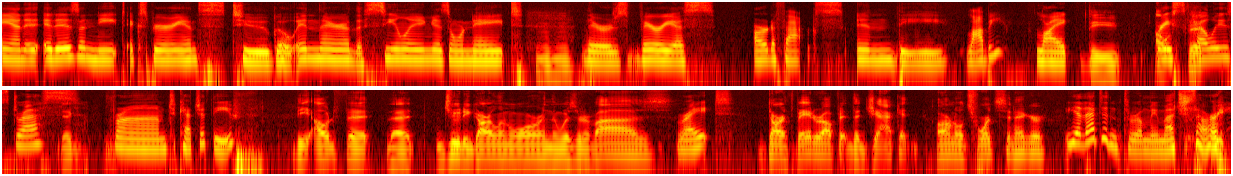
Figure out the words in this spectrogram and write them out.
And it, it is a neat experience to go in there. The ceiling is ornate. hmm There's various artifacts in the lobby, like The Grace outfit, Kelly's dress the- from To Catch a Thief, the outfit that Judy Garland wore in The Wizard of Oz. right? Darth Vader outfit, the jacket Arnold Schwarzenegger, Yeah, that didn't thrill me much. Sorry.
